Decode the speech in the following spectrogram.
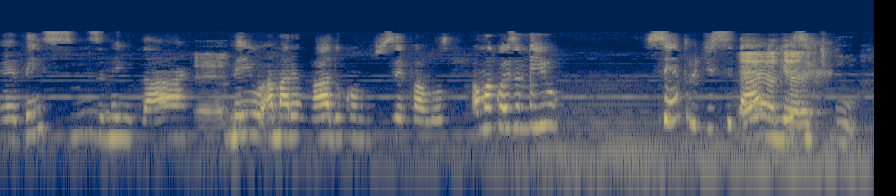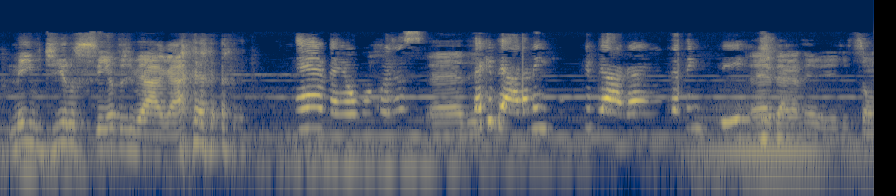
É bem cinza, meio dark, É. meio amarelado, como você falou. É uma coisa meio centro de cidade É, é tipo meio-dia no centro de BH. É, velho, é uma coisa assim. É, Até que BH nem que BH ainda tem verde. é BH TV, de São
